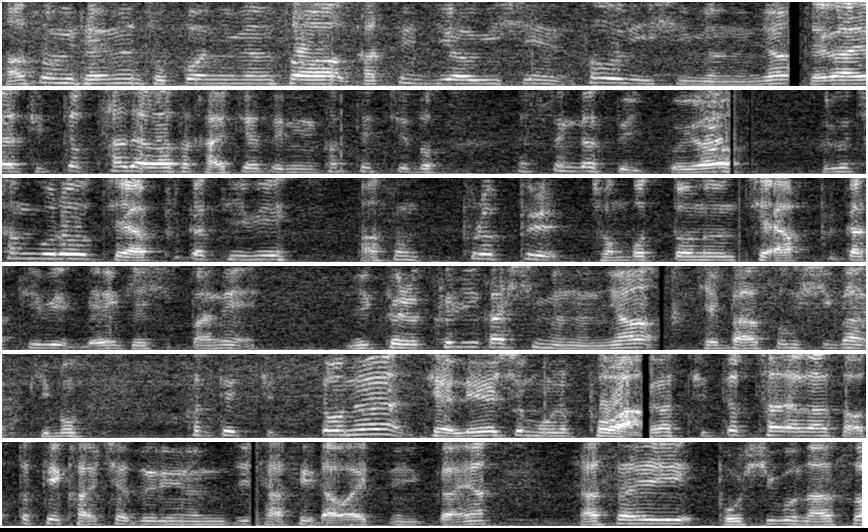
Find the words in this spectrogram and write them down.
방송이 되는 조건이면서 같은 지역이신 서울이시면은요 제가 직접 찾아가서 가르쳐드리는 컨텐츠도 할 생각도 있고요. 그리고 참고로 제 아프리카 TV 방송 프로필 정보 또는 제 아프리카 TV 메일 게시판에 링크를 클릭하시면은요 제 방송 시간 기본 컨텐츠 또는 제 리액션 모노포와 제가 직접 찾아가서 어떻게 가르쳐 드리는지 자세히 나와 있으니까요. 자세히 보시고 나서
